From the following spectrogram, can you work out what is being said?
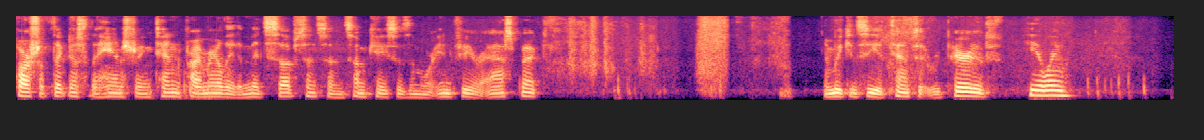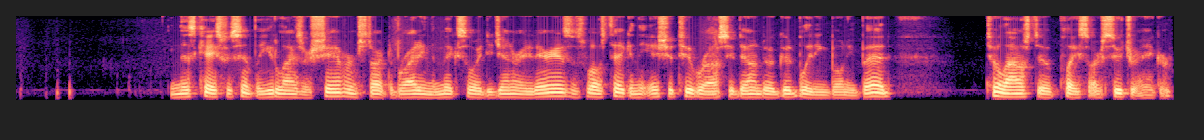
partial thickness of the hamstring tendon, primarily the mid-substance, and in some cases the more inferior aspect. And we can see attempts at reparative healing in this case, we simply utilize our shaver and start debriding the myxoid degenerated areas as well as taking the ischial tuberosity down to a good bleeding bony bed to allow us to place our suture anchor.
